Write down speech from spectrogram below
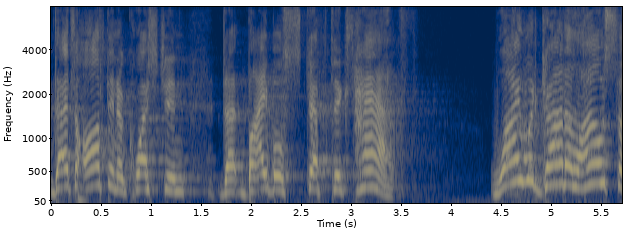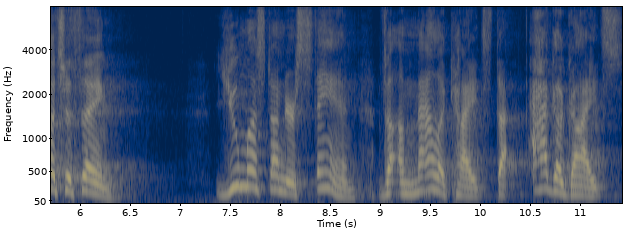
That's often a question that Bible skeptics have. Why would God allow such a thing? You must understand the Amalekites, the Agagites,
